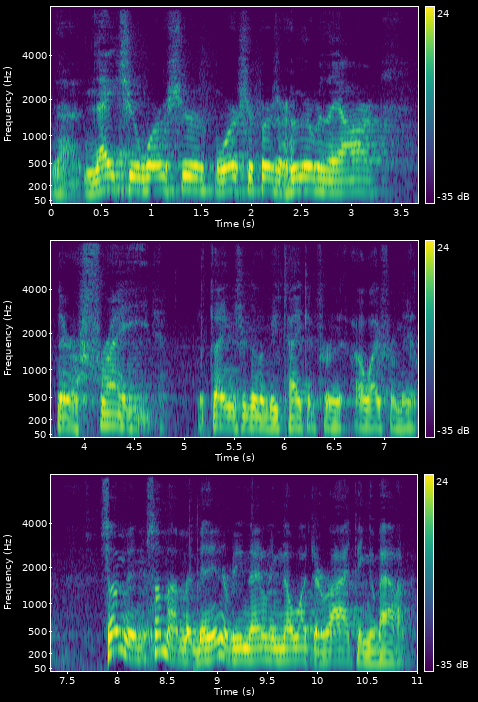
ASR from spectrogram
the nature worship, worshipers, or whoever they are, they're afraid that things are going to be taken from, away from them. Some of, them, some of them have been interviewed and they don't even know what they're writing about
